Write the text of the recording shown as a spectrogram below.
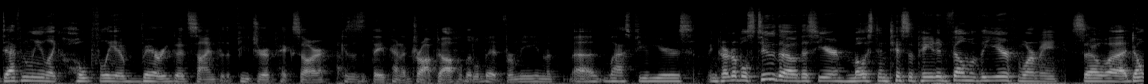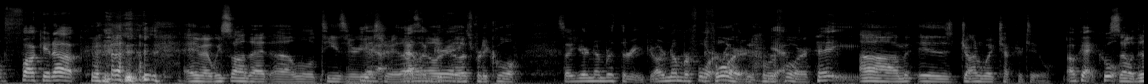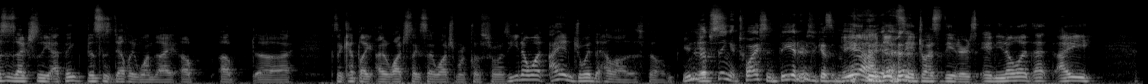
Definitely, like, hopefully, a very good sign for the future of Pixar because they've kind of dropped off a little bit for me in the uh, last few years. Incredibles 2, though, this year, most anticipated film of the year for me. So uh, don't fuck it up. hey, man, we saw that uh, little teaser Yeah, yesterday. that That, was, that, was, that was pretty cool. so you're number three, or number four. Four, rather. number Yeah. four. Hey. Um, is John Wick Chapter 2. okay, cool. So this is actually, I think this is definitely one that I up upped because I kept like I watched like I said, I watched more clips from. it. You know what? I enjoyed the hell out of this film. you ended up seeing it twice in theaters because of me. Yeah, I did see it twice in theaters, and you know what? That I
